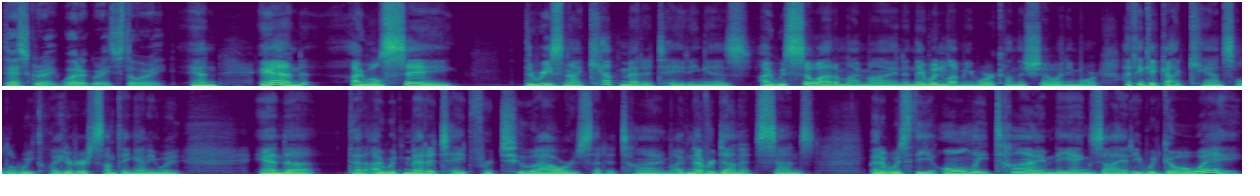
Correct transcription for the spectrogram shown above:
That's great. What a great story. And and I will say the reason I kept meditating is I was so out of my mind and they wouldn't let me work on the show anymore. I think it got canceled a week later or something anyway. And uh, that I would meditate for two hours at a time. I've never done it since, but it was the only time the anxiety would go away.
